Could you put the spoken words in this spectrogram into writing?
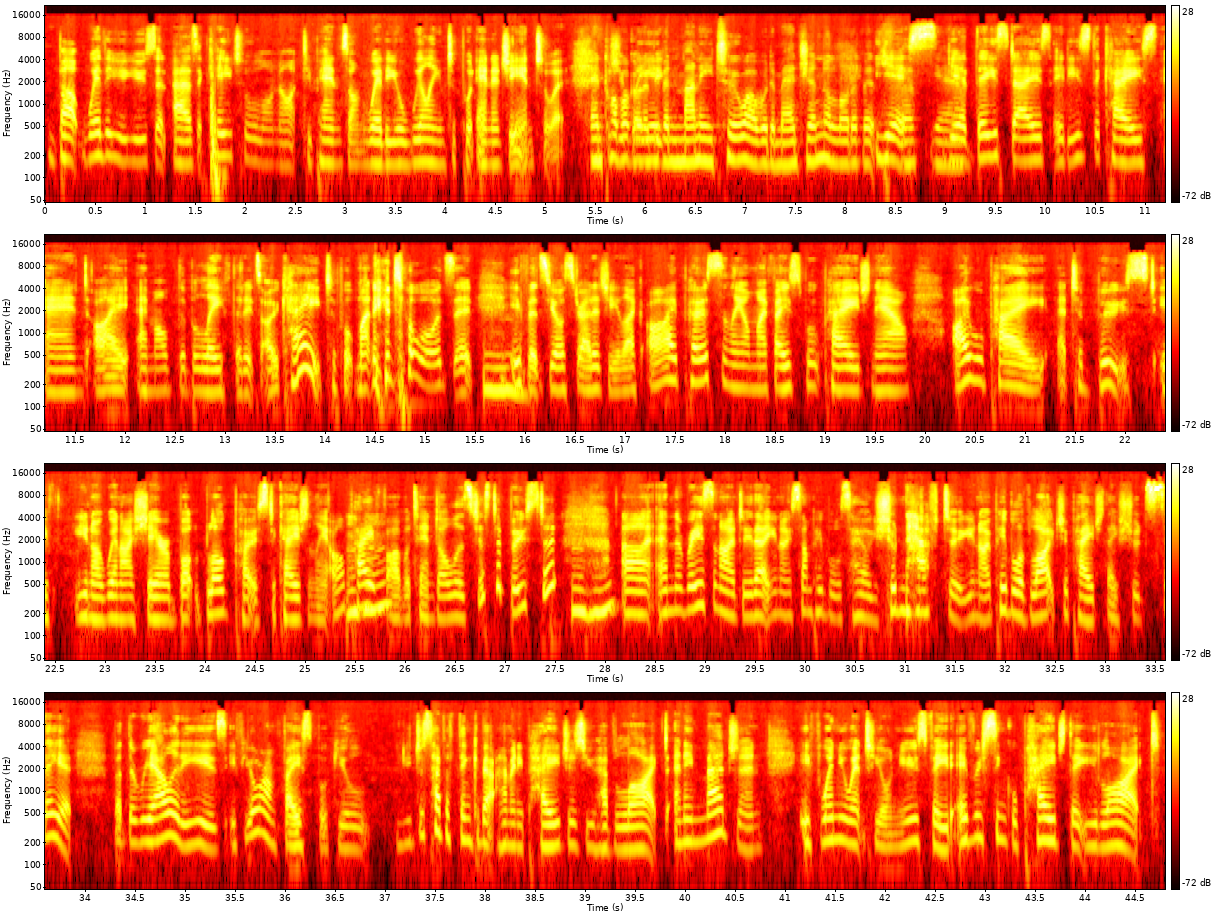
But whether you use it as a key tool or not depends on whether you're willing to put energy into it. And probably even be, money too, I would imagine. A lot of it. Yes. yeah. yeah. These days it is the case. And I am of the belief that it's okay to put money towards it mm. if it's your strategy. Like I personally on my Facebook page now, I will pay to boost if, you know, when I share a blog post occasionally, I'll pay mm-hmm. five or ten dollars just to boost it. Mm-hmm. Uh, and the reason I do that, you know, some people will say, oh, you shouldn't have to. You know, people have liked your page, they should see it. But the reality is, if you're on Facebook, you'll you just have a think about how many pages you have liked and imagine if when you went to your newsfeed every single page that you liked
